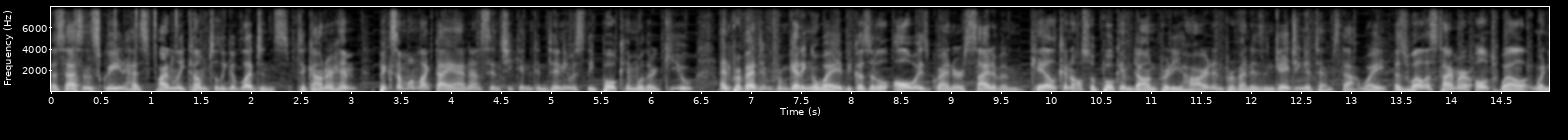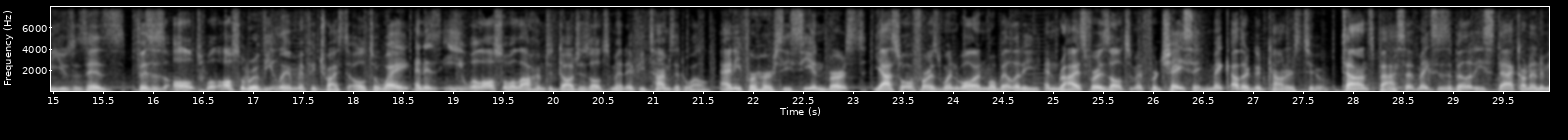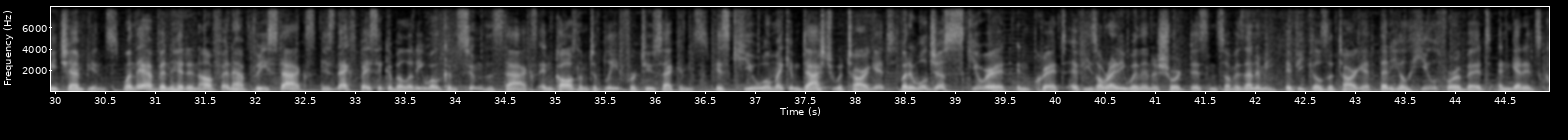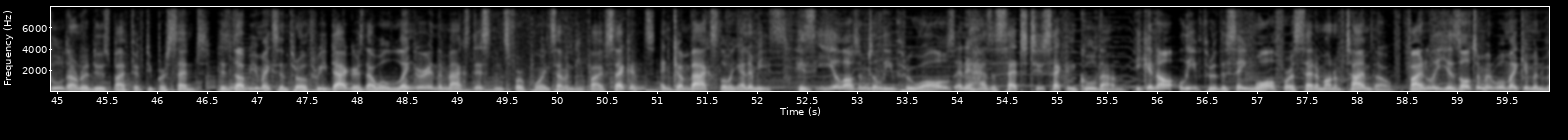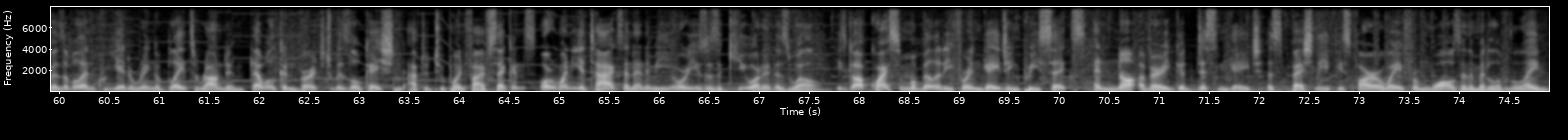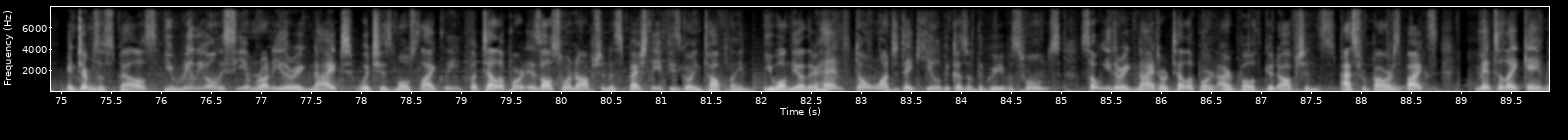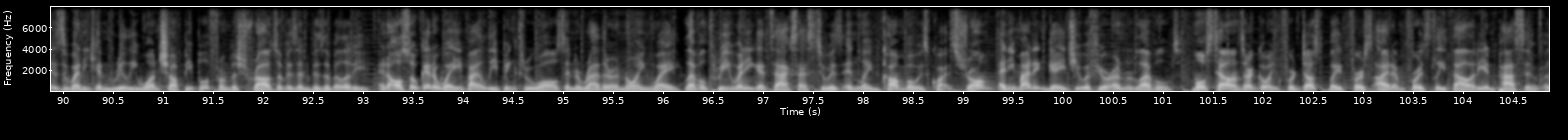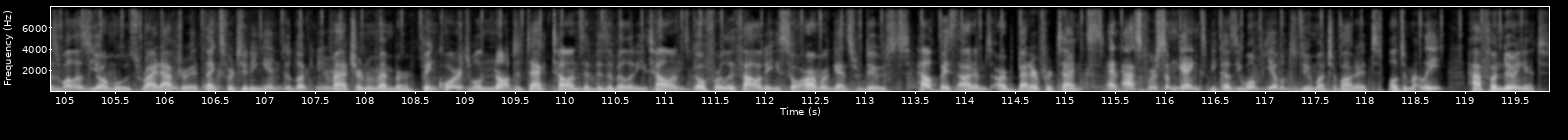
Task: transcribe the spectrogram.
Assassin's Creed has finally come to League of Legends. To counter him, pick someone like Diana since she can continuously poke him with her Q and prevent him from getting away because it'll always grind her side of him. Kayle can also poke him down pretty hard and prevent his engaging attempts that way, as well as time her ult well when he uses his. Fizz's ult will also reveal him if he tries to ult away, and his E will also allow him to dodge his ultimate if he times it well. Annie for her CC and burst, Yasuo for his wind wall and mobility, and Ryze for his ultimate for chasing make other good counters too. Talon's passive makes his ability stack on enemy champions. When they have been hit enough and have 3 stacks, his next basic ability will consume the stacks and cause them to bleed for 2 seconds. His Q will make him dash to a target, but it will just skewer it and crit if he's already within a short distance of his enemy. If he kills the target, then he'll heal for a bit and get its cooldown reduced by 50%. His W makes him throw 3 daggers that will linger in the max distance for 0.75 seconds and come back slowing enemies. His E allows him to leap through walls and it has a set 2 second cooldown. He cannot leap through the same wall for a set amount of time though. Finally, his ultimate will make him invisible and create a ring of blades around him that will converge to his location after 2.5 seconds or when he attacks an enemy or uses a Q on it as well. He's got quite some mobility for engaging pre-6 and not a very good disengage, especially if he's far away from walls in the middle of the lane. In terms of spells, you really only see him run either Ignite, which is most likely, but Teleport is also an option, especially if he's going top lane. You on the other hand don't want to take heal because of the grievous wounds, so either Ignite or Teleport are both good options. As for power spikes, Mid to late game is when he can really one-shot people from the shrouds of his invisibility, and also get away by leaping through walls in a rather annoying way. Level 3 when he gets access to his in-lane combo is quite strong, and he might engage you if you're under-leveled. Most Talons are going for Duskblade first item for its lethality and passive, as well as Youmuu's right after it. Thanks for tuning in, good luck in your match, and remember, pink wards will not detect Talon's invisibility. Talons go for lethality, so armor gets reduced. Health-based items are better for tanks. And ask for some ganks because he won't be able to do much about it. Ultimately, have fun doing it.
